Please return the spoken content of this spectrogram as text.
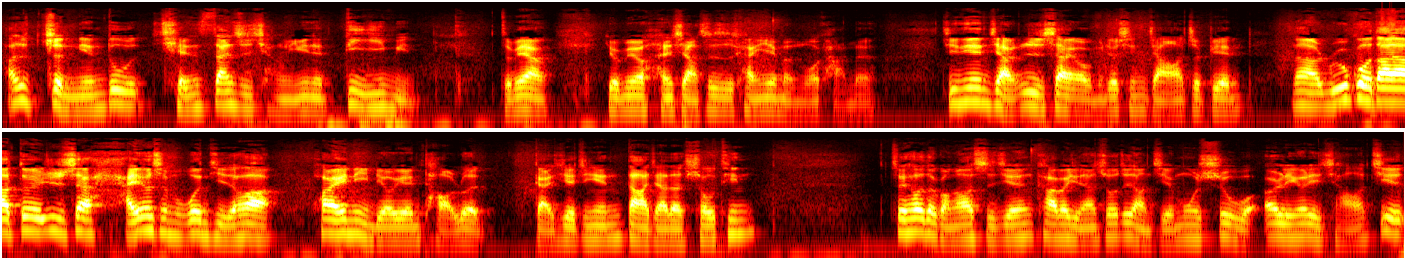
它是整年度前三十强里面的第一名，怎么样？有没有很想试试看叶门摩卡呢？今天讲日晒，我们就先讲到这边。那如果大家对日晒还有什么问题的话，欢迎你留言讨论。感谢今天大家的收听。最后的广告时间，咖啡简单说，这档节目是我二零二零想要借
